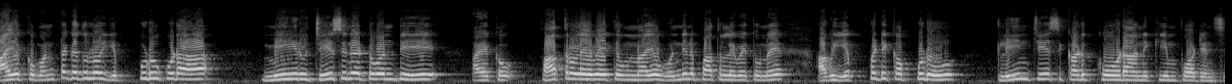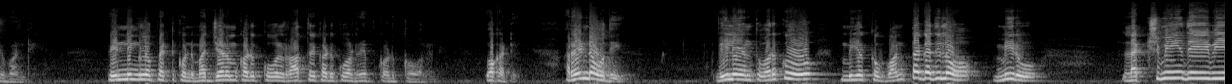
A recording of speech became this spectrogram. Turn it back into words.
ఆ యొక్క వంటగదిలో ఎప్పుడూ కూడా మీరు చేసినటువంటి ఆ యొక్క పాత్రలు ఏవైతే ఉన్నాయో వండిన పాత్రలు ఏవైతే ఉన్నాయో అవి ఎప్పటికప్పుడు క్లీన్ చేసి కడుక్కోవడానికి ఇంపార్టెన్స్ ఇవ్వండి. పెండింగ్లో పెట్టుకోండి. మధ్యాహ్నం కడుక్కోవాలి రాత్రి కడుక్కోవాలి రేపు కడుక్కోవాలని. ఒకటి. రెండవది వీలైనంత వరకు మీ యొక్క వంటగదిలో మీరు లక్ష్మీదేవి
